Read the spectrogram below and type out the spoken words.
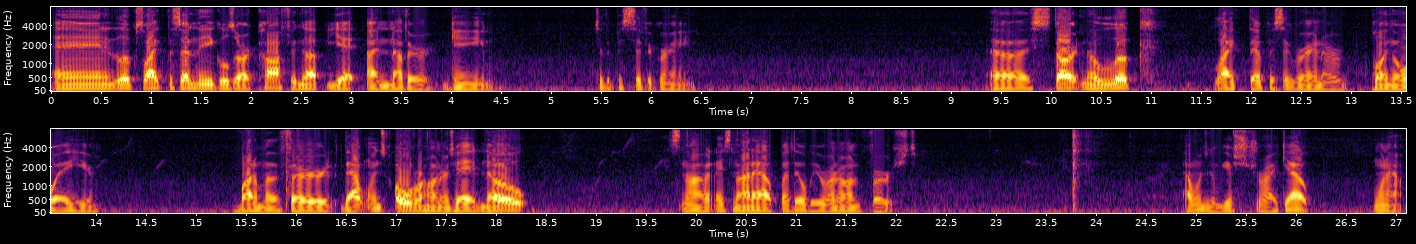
And it looks like the Southern Eagles are coughing up yet another game to the Pacific Rain. Uh, starting to look like the Pacific Rain are pulling away here. Bottom of the third. That one's over Hunter's head. No. It's not it's not out, but there'll be a runner on first. That one's gonna be a strikeout. One out.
